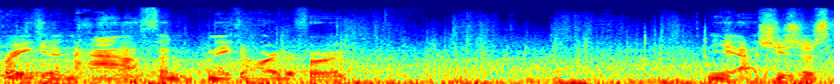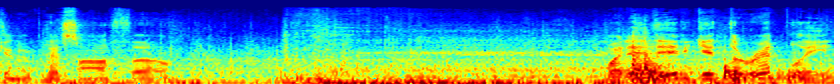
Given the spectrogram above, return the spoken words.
break it in half and make it harder for her. Yeah, she's just gonna piss off though. But it did get the Ripley.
